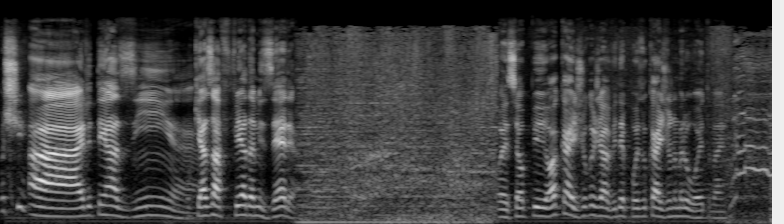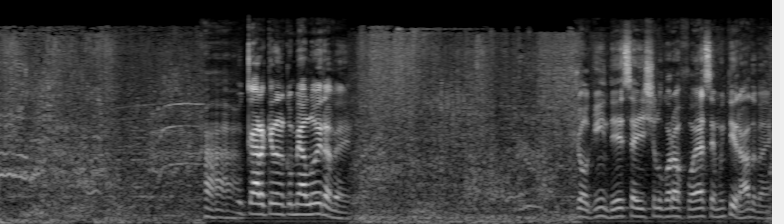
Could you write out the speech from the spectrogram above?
Oxi. Ah, ele tem asinha. Que asa feia da miséria. Pô, esse é o pior kaiju que eu já vi depois do kaiju número 8, velho. o cara querendo comer a loira, velho. Joguinho desse aí, estilo God of War, ia ser muito irado, velho.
